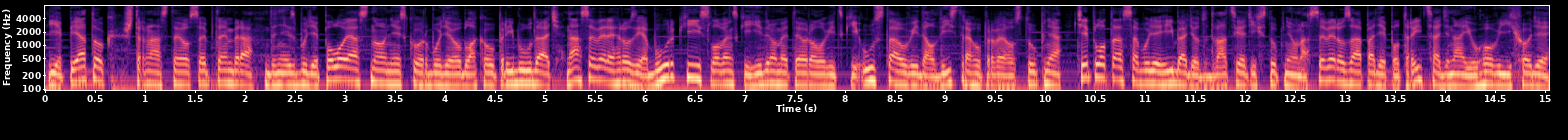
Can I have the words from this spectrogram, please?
Je piatok, 14. septembra. Dnes bude polojasno, neskôr bude oblakov pribúdať. Na severe hrozia búrky, Slovenský hydrometeorologický ústav vydal výstrahu prvého stupňa. Teplota sa bude hýbať od 20 stupňov na severozápade po 30 na juhovýchode.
